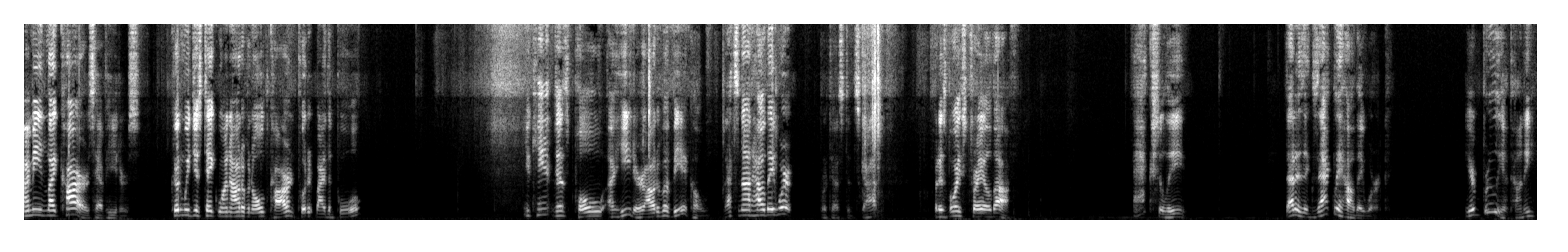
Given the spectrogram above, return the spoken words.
I mean, like cars have heaters. Couldn't we just take one out of an old car and put it by the pool? You can't just pull a heater out of a vehicle. That's not how they work, protested Scott. But his voice trailed off. Actually, that is exactly how they work. You're brilliant, honey.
